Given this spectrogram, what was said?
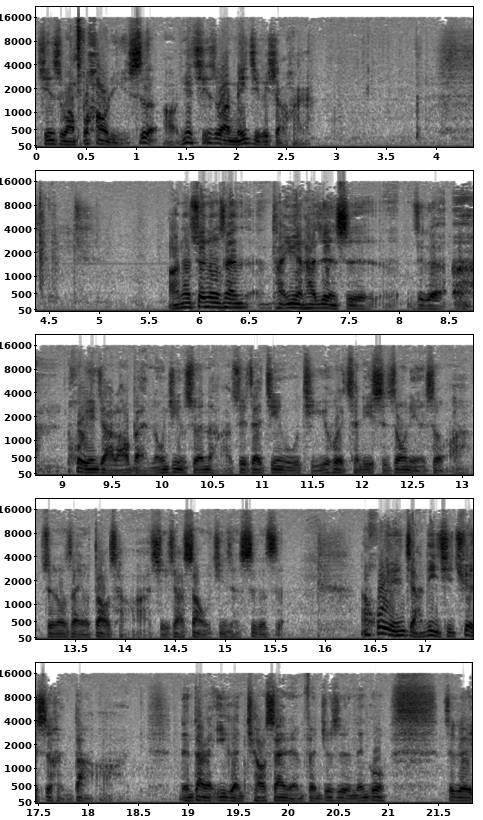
秦始皇不好女色啊，因为秦始皇没几个小孩啊。啊，那孙中山他因为他认识这个霍元甲老板龙敬孙啊，所以在金武体育会成立十周年的时候啊，孙中山有到场啊，写下“上午精神”四个字。那霍元甲力气确实很大啊。能大概一个人挑三人份，就是能够这个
